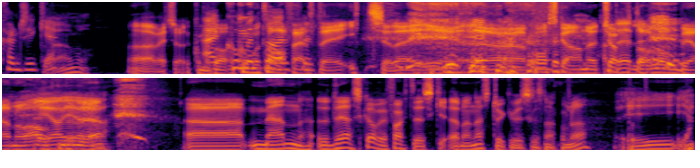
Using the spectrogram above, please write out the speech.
Kanskje ikke. Bra. Jeg vet ikke, kommentar, kommentar- Kommentarfeltet er ikke det. i, uh, forskerne Ja, er kjøpt av lobbyen og alt Ja, ja, ja. Eh, men det skal vi faktisk Er det neste uke vi skal snakke om det? Ja.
